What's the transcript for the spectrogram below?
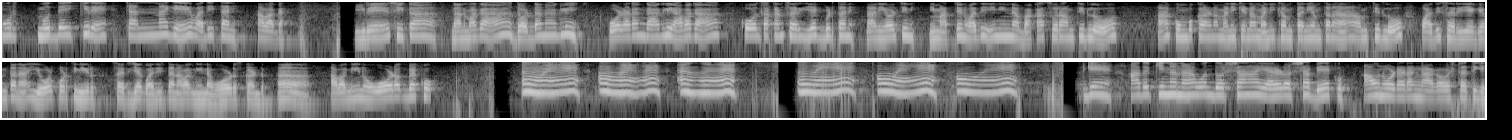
ಮುರ್, ಮುದ್ದೆ ಇಕ್ಕಿರೆ ಚೆನ್ನಾಗಿ ಒದಿತಾನೆ ಅವಾಗ. ಇರೇ ಸೀತಾ ನನ್ನ ಮಗ ದೊಡ್ಡನಾಗ್ಲಿ, ಓಡಾಡಂಗಾಗ್ಲಿ, ಅವಾಗ ಕೋಲ್ ತಕೊಂಡ್ ಸರಿಯಾಗಿ ಬಿಡ್ತಾನೆ. ನಾನು ಹೇಳ್ತೀನಿ ನಿಮ್ಮ ಅತ್ತೆನ ಒದಿ ನಿನ್ನ ಬಕಾಸುರ ಅಂತಿದ್ಲು. ಆ ಕುಂಭಕರ್ಣ ಮನಿಕೆಣ ಮನಿ ಕಂತಾನಿ ಅಂತಾನ? ಅಂತಿದ್ಲು. ವಾದಿ ಸರಿಯಾಗಿ ಅಂತಾನ? ಹೇಳ್ಕೊಡ್ತೀನಿ ನೀರು ಸರಿಯಾಗಿ ವಾದಿತಾನ ಅವಾಗ ನೀನ ಓಡಿಸ್ಕೊಂಡು. ಹಾ, ಅವಾಗ ನೀನು ಓಡೋಗ್ಬೇಕು. ಅದಕ್ಕಿನ್ನ ನಾ ಒಂದ್ ವರ್ಷ, ಎರಡು ವರ್ಷ ಬೇಕು. ಅವ್ನು ಓಡಾಡಂಗ ಆಗೋವಷ್ಟೊತ್ತಿಗೆ.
